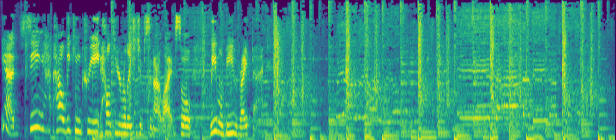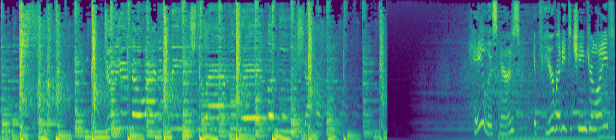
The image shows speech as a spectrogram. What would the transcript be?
yeah, seeing how we can create healthier relationships in our lives. So we will be right back. Listeners. If you're ready to change your life,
